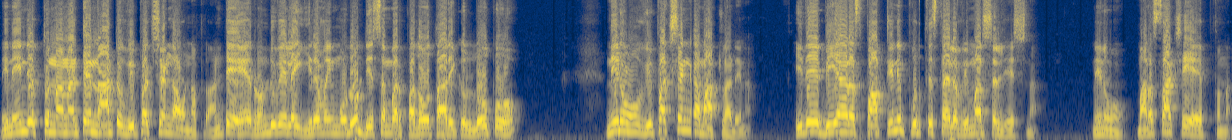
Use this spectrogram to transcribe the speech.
నేనేం చెప్తున్నానంటే నాటు విపక్షంగా ఉన్నప్పుడు. అంటే రెండు వేల ఇరవై మూడు డిసెంబర్ పదవ తారీఖు లోపు నేను విపక్షంగా మాట్లాడిన. ఇదే బీఆర్ఎస్ పార్టీని పూర్తి స్థాయిలో విమర్శలు చేసిన. నేను మనసాక్షిగా చెప్తున్నా.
